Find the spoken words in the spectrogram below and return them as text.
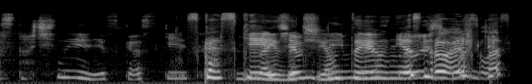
Восточные сказки. Сказки, зачем, зачем ты, мне строишь глазки?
